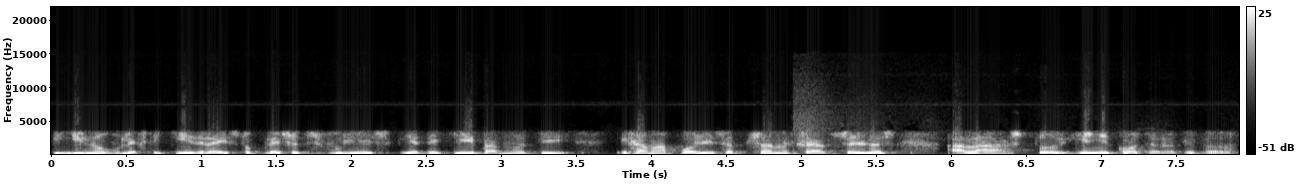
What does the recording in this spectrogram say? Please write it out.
την κοινοβουλευτική, δηλαδή στο πλαίσιο της Βουλής, γιατί εκεί είπαμε ότι είχαμε απόλυση από τους ανεξάρτητους Έλληνες, αλλά στο γενικότερο επίπεδο.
